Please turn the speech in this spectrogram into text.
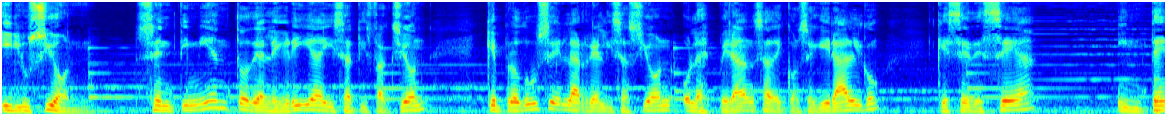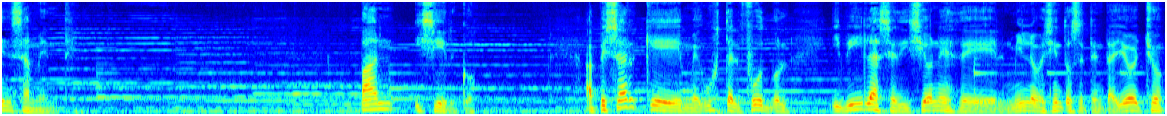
Ilusión, sentimiento de alegría y satisfacción que produce la realización o la esperanza de conseguir algo que se desea intensamente. Pan y circo. A pesar que me gusta el fútbol y vi las ediciones del 1978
